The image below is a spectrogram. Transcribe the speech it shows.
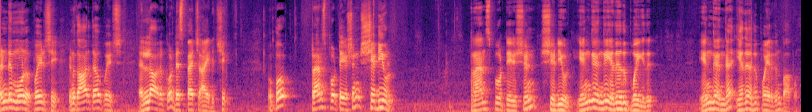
ரெண்டு மூணு போயிடுச்சு. இவனுக்கு ஆறு தேவை போயிடுச்சு. எல்லாருக்கும் டிஸ்பேட்ச் ஆயிடுச்சு. இப்போது டிரான்ஸ்போர்ட்டேஷன் ஷெட்யூல் டிரான்ஸ்போர்ட்டேஷன் ஷெட்யூல் எங்கெங்கே எது எது போய்க்குது? எங்கெங்கே எது எது போயிருக்குன்னு பார்ப்போம்.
